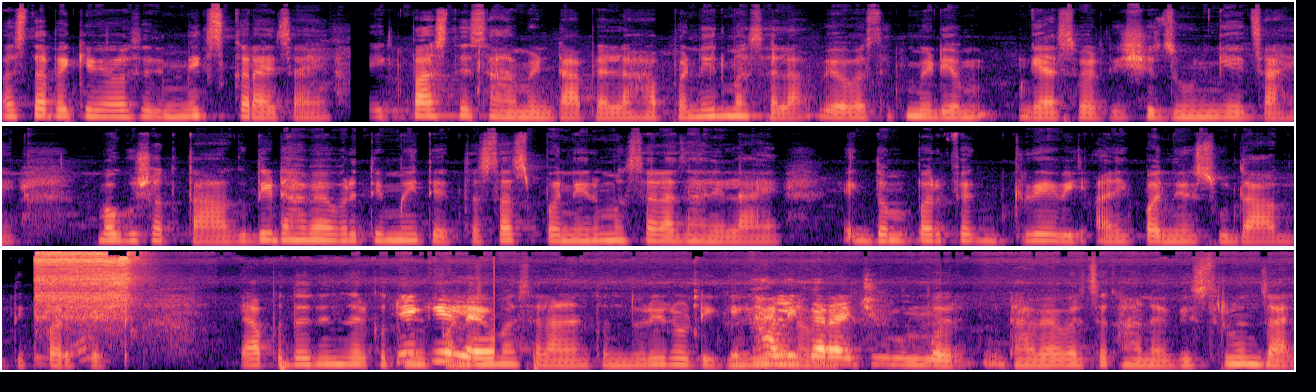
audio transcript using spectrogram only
मस्तपैकी व्यवस्थित मिक्स करायचं आहे. एक पाच ते सहा मिनटं आपल्याला हा पनीर मसाला व्यवस्थित मिडियम गॅसवरती शिजवून घ्यायचा आहे. बघू शकता अगदी ढाब्यावरती मिळते तसाच पनीर मसाला झालेला आहे. एकदम परफेक्ट ग्रेव्ही आणि पनीरसुद्धा अगदी परफेक्ट या पद्धतीने जर का तुम्ही पनीर मसाला आणि तंदुरी रोटी घरी बनवली रूम तर ढाब्यावरचं खाणं विसरून जाल.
